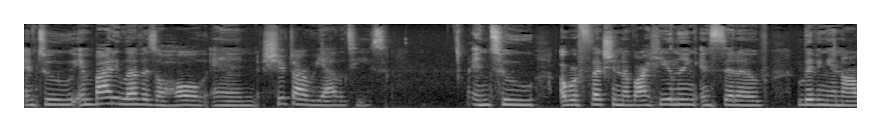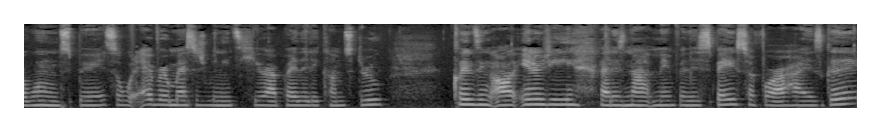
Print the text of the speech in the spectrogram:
and to embody love as a whole and shift our realities into a reflection of our healing instead of living in our wound spirit. So, whatever message we need to hear, I pray that it comes through, cleansing all energy that is not meant for this space or for our highest good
